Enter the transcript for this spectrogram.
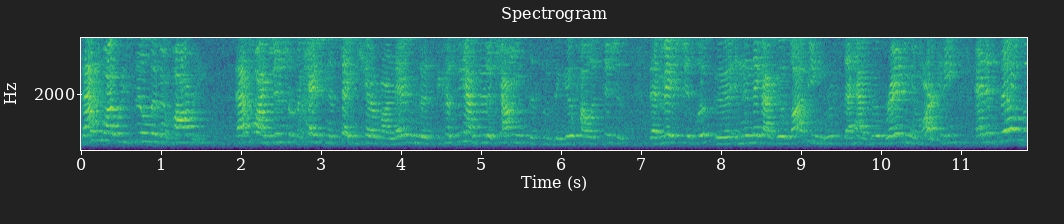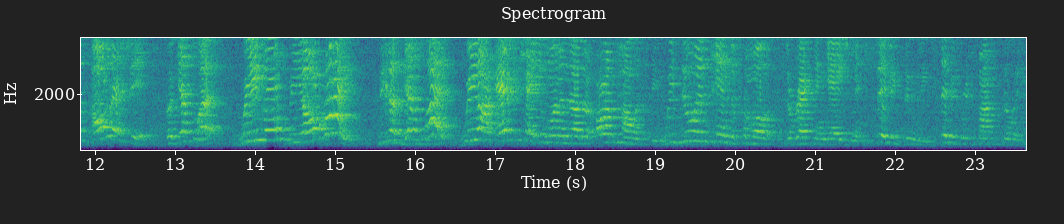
That's why we still live in poverty. That's why gentrification is taking care of our neighborhoods, because we have good accounting systems and good politicians that make shit look good, and then they got good lobbying groups that have good branding and marketing, and it sells us all that shit. But guess what? We gonna be all right. Because guess what? We are educating one another on policy. We do intend to promote direct engagement, civic duty, civic responsibility.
